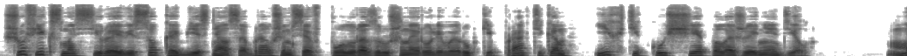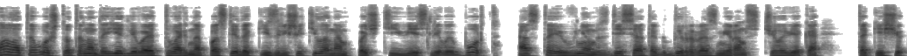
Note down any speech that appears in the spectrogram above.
Шуфикс, массируя висок, объяснял собравшимся в полуразрушенной ролевой рубке практикам их текущее положение дел. Мало того, что та надоедливая тварь напоследок изрешетила нам почти весь левый борт, оставив в нем с десяток дыр размером с человека, так еще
